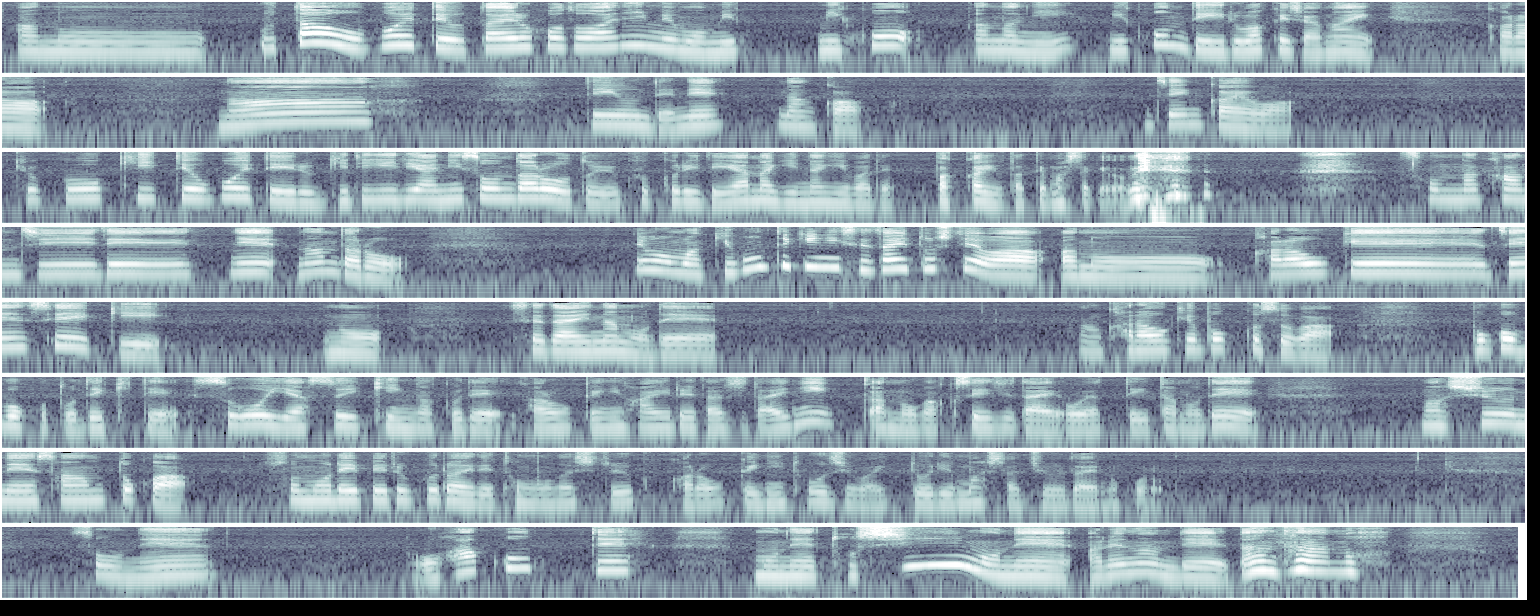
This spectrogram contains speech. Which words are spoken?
あのー、歌を覚えて歌えるほどアニメも見見こあ何？見込んでいるわけじゃないからなあっていうんでねなんか前回は曲を聴いて覚えているギリギリアニソンだろうというくくりで柳なぎばでばっかり歌ってましたけどね。そんな感じでねなんだろう。でもまあ基本的に世代としてはあの、カラオケ全盛期の世代なのであのカラオケボックスがボコボコとできてすごい安い金額でカラオケに入れた時代にあの学生時代をやっていたので、まあ、週ね3とかそのレベルぐらいで友達とよくカラオケに当時は行っておりました10代の頃。そうね。お箱ってもうね年もねあれなんでだんだんあの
